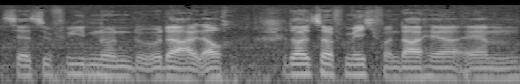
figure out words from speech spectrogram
sehr zufrieden und oder halt auch stolz auf mich. Von daher ähm,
